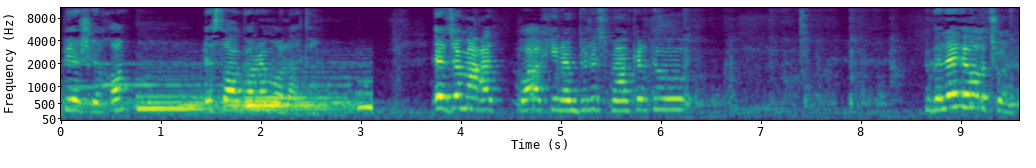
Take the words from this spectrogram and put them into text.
پێشێخەم ئێستا گەڕێم وڵاتان ئێ جەماعەت و ئەخیرەن دروستمان کرد و بەلای ئەوە چۆنە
